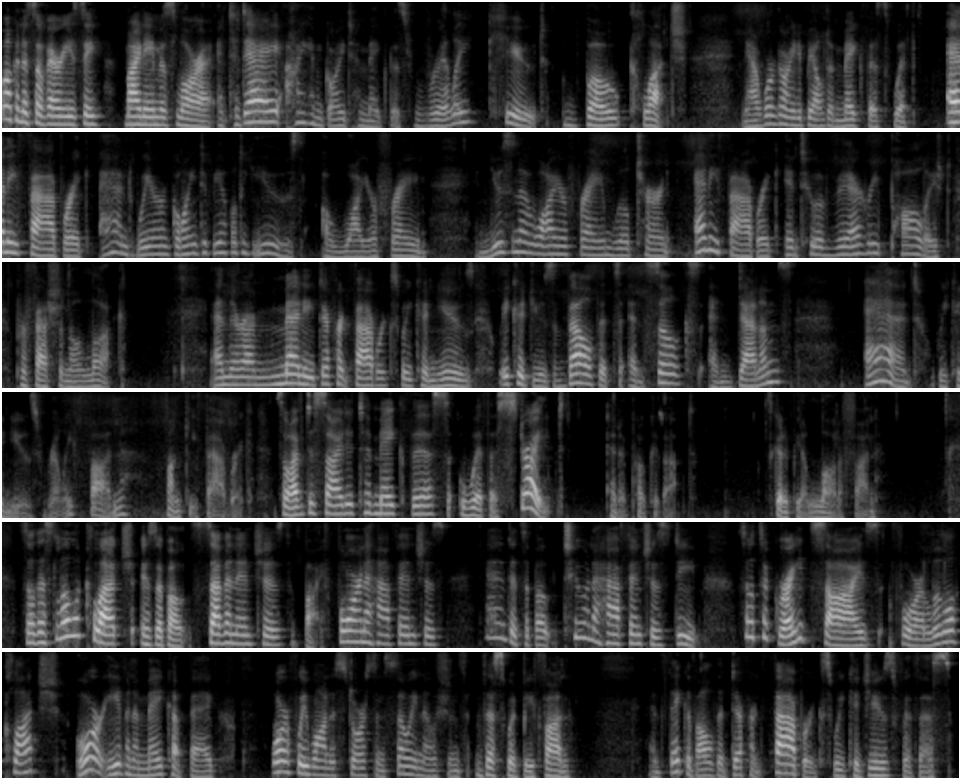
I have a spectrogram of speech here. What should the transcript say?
Welcome to Sew Very Easy. My name is Laura and today I am going to make this really cute bow clutch. Now we're going to be able to make this with any fabric and we are going to be able to use a wire frame. And using a wire frame will turn any fabric into a very polished professional look. And there are many different fabrics we can use. We could use velvets and silks and denims. And we can use really fun, funky fabric. So I've decided to make this with a striped and a polka dot. It's going to be a lot of fun. So this little clutch is about seven inches by four and a half inches, and it's about two and a half inches deep. So it's a great size for a little clutch or even a makeup bag, or if we want to store some sewing notions, this would be fun. And think of all the different fabrics we could use for this.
